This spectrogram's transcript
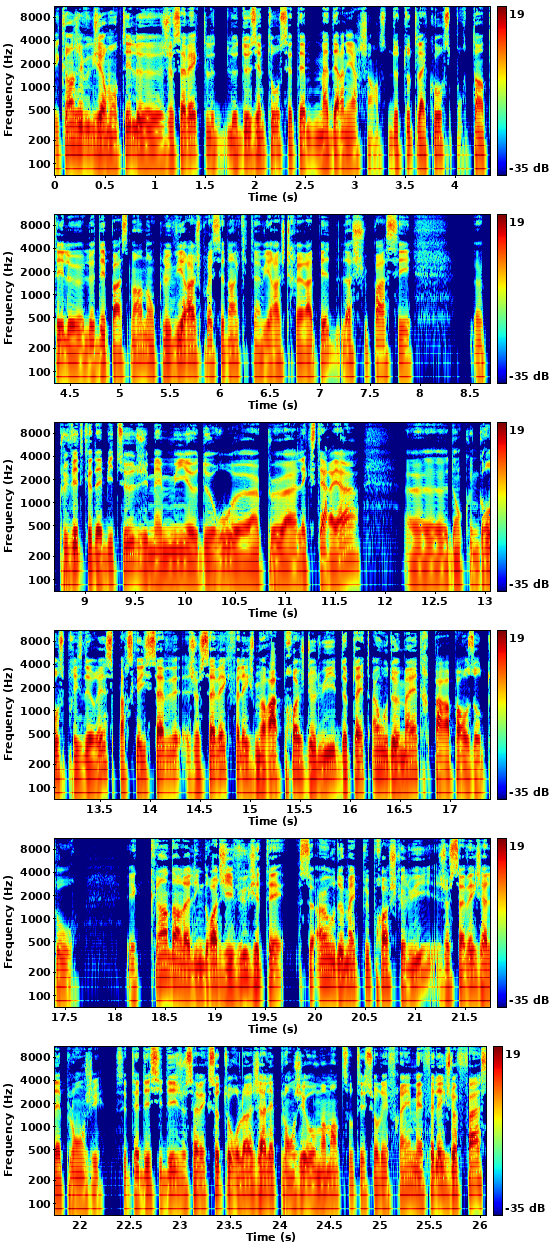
Et quand j'ai vu que j'ai remonté, je savais que le, deuxième tour, c'était ma dernière chance de toute la course pour tenter le, dépassement. Donc, le virage précédent, qui était un virage très rapide, là, je suis passé euh, plus vite que d'habitude. J'ai même mis euh, deux roues un peu à l'extérieur. Donc, une grosse prise de risque parce que je savais qu'il fallait que je me rapproche de lui de peut-être un ou deux mètres par rapport aux autres tours. Et quand dans la ligne droite, j'ai vu que j'étais ce un ou deux mètres plus proche que lui, je savais que j'allais plonger. C'était décidé. Je savais que ce tour-là, j'allais plonger au moment de sauter sur les freins, mais il fallait que je le fasse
